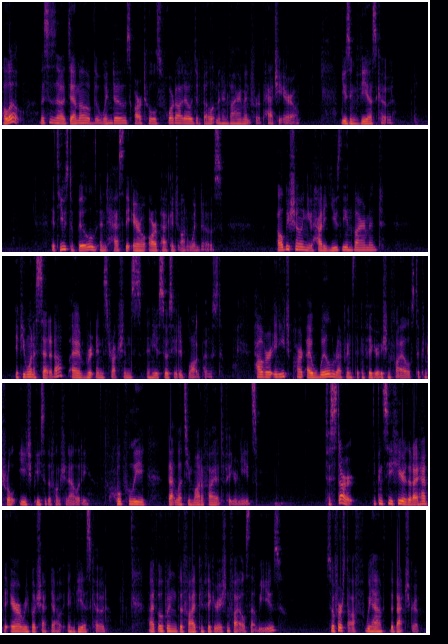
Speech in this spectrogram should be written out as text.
Hello, this is a demo of the Windows RTools 4.0 development environment for Apache Arrow using VS Code. It's used to build and test the Arrow R package on Windows. I'll be showing you how to use the environment. If you want to set it up, I have written instructions in the associated blog post. However, in each part I will reference the configuration files to control each piece of the functionality. Hopefully that lets you modify it to fit your needs. To start, you can see here that I have the Arrow repo checked out in VS Code. I've opened the five configuration files that we use. So first off, we have the batch script.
